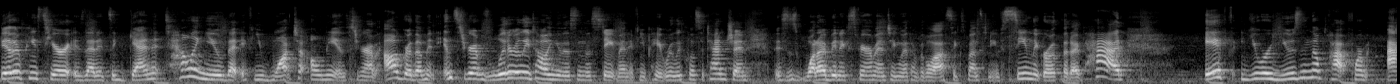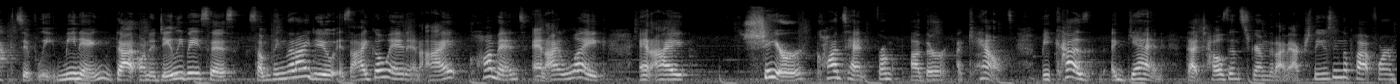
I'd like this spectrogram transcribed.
The other piece here is that it's again telling you that if you want to own the Instagram algorithm, and Instagram's literally telling you this in the statement, if you pay really close attention, this is what I've been experimenting with over the last six months and you've seen the growth that I've had, if you are using the platform actively, meaning that on a daily basis, something that I do is I go in and I comment and I like and I share content from other accounts because again, that tells Instagram that I'm actually using the platform,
